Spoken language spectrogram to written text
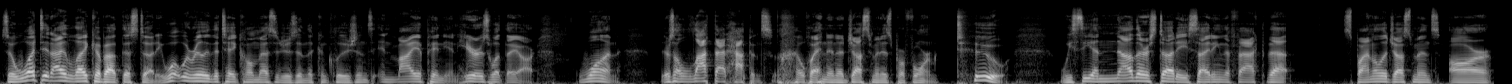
So, what did I like about this study? What were really the take home messages and the conclusions? In my opinion, here's what they are. One, there's a lot that happens when an adjustment is performed. Two, we see another study citing the fact that spinal adjustments are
